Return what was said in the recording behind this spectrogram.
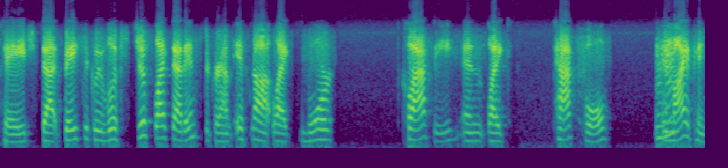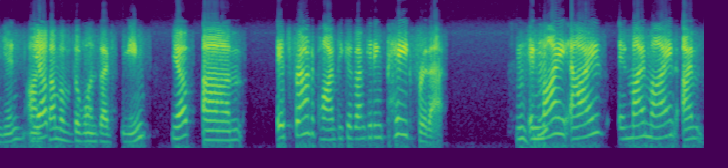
page that basically looks just like that Instagram, if not like more classy and like tactful, in Mhm. my opinion, on Yep. some of the ones I've seen. Yep. Um, it's frowned upon because I'm getting paid for that. In Mhm. my eyes, in my mind, I'm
